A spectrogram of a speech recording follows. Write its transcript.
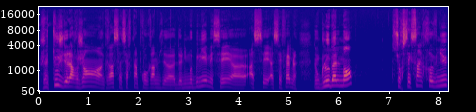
je touche de l'argent grâce à certains programmes de, l'immobilier, mais c'est assez, assez faible. Donc globalement, sur ces 5 revenus,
